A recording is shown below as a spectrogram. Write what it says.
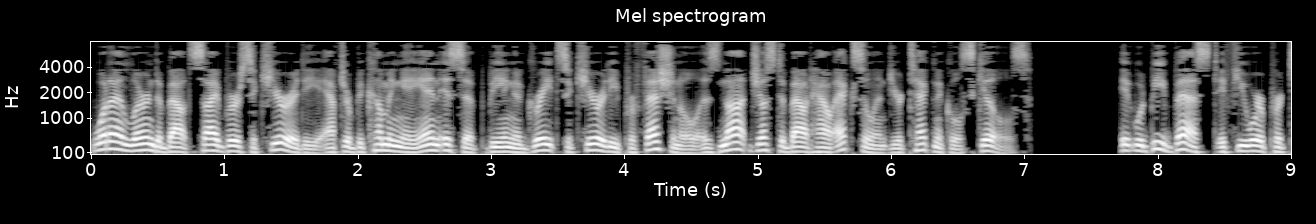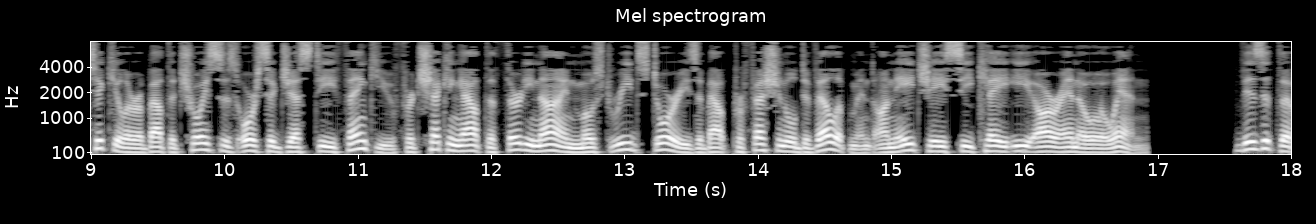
What I learned about cybersecurity after becoming a NISP being a great security professional is not just about how excellent your technical skills. It would be best if you were particular about the choices or suggestee. Thank you for checking out the 39 most read stories about professional development on HACKERNOON. Visit the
